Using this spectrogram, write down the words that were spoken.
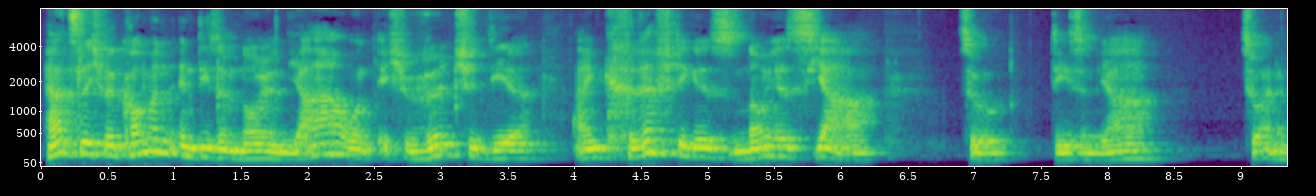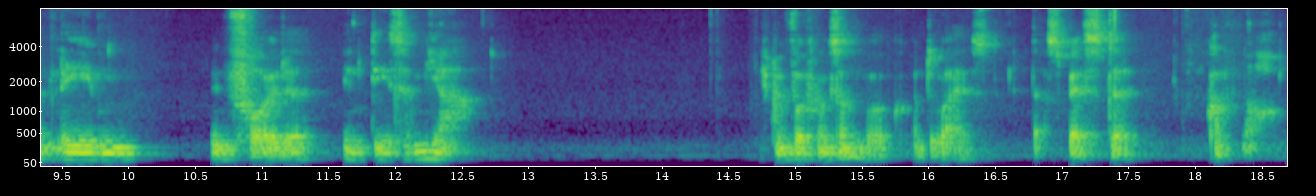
herzlich willkommen in diesem neuen Jahr und ich wünsche dir ein kräftiges neues Jahr zu diesem Jahr, zu einem Leben in Freude in diesem Jahr. Ich bin Wolfgang Sonnenburg und du weißt, das Beste kommt noch.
